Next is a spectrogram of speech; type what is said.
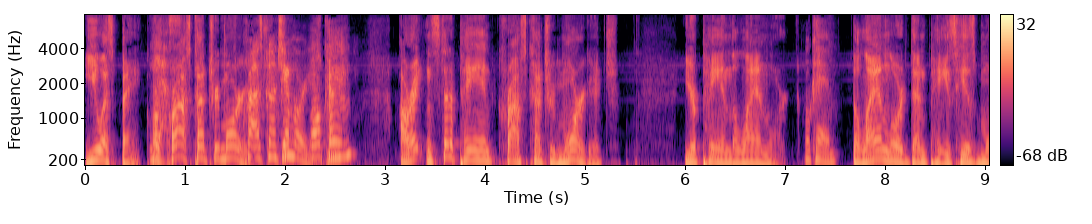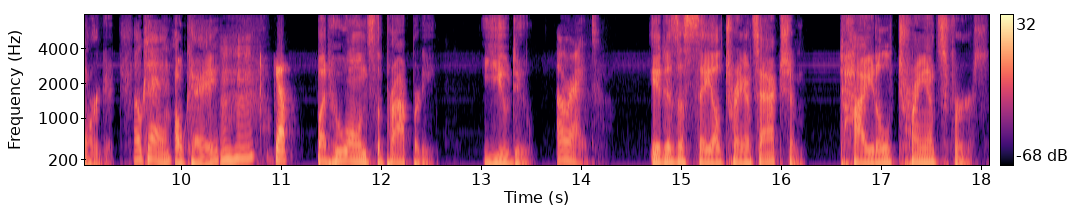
US Bank or Yes. Cross Country Mortgage. Cross country mortgage. Okay. Mhm. All right. Instead of paying cross country mortgage, you're paying the landlord. Okay. The landlord then pays his mortgage. Okay. Okay. Yep. But who owns the property? You do. All right. It is a sale transaction. Title transfers.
